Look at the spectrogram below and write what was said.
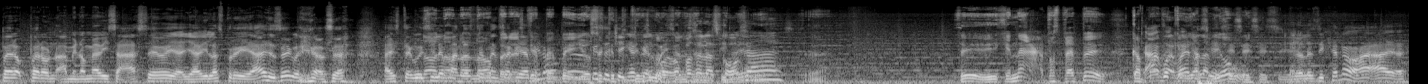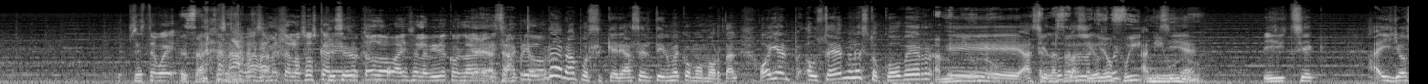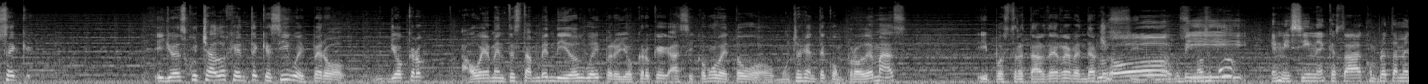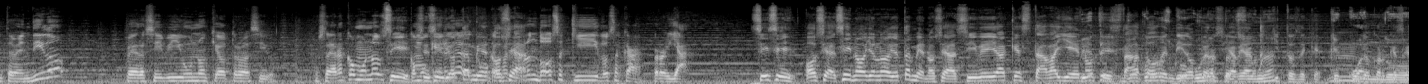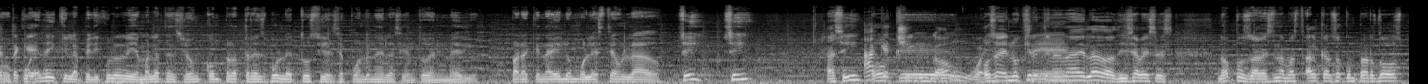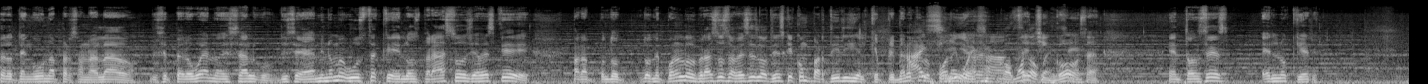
pero, pero a mí no me avisaste, güey. Ya, ya vi las prioridades, eh, güey. O sea, a este güey No, sí le no, mandaste no, no, mensaje pero y a es mí que, no, Pepe, güey, yo que sé se que tú chingue tienes aquel luego güey. pasan las cosas. Sí, y dije, nah, pues Pepe, capaz Ah, de bueno, que ya bueno, la sí, vio. sí, sí, sí, sí. Yo les dije, no, ah, ah, Pues este güey. Exacto. Este güey se mete a los Oscars Sí, sí. y todo. Ahí se la vive con Exacto. DiCaprio. No, no, pues quería sentirme como mortal. Oigan, ¿a ustedes no les tocó ver A mí eh, asientos En la sala en la vacíos, que yo fui, a mí ni sí, uno. ¿eh? Y sí, ah, y yo sé que y yo he escuchado gente que sí, güey, pero yo creo obviamente están vendidos, güey, pero yo creo que así como Beto o mucha gente compró de más y pues tratar de revenderlos. Yo sí, pues, no, pues, no vi en mi cine que estaba completamente vendido. Pero sí vi uno que otro vacío. O sea, eran como unos. Sí, como sí, que sí, eran yo también, como que o sea- dos aquí, dos acá. Pero ya. Sí, sí, o sea, sí, no, yo no, yo también, o sea, sí veía que estaba lleno, Fíjate, que estaba todo vendido, pero sí había huequitos de que, Que mm, cuando yo creo que es gente puede que y que la película le llama la atención, compra tres boletos y él se pone en el asiento en medio. Para que nadie lo moleste a un lado. Sí, sí. Así. Ah, qué o que- chingón, güey. O sea, no quiere Sí. tener nadie al lado. Dice a veces, no, pues a veces nada más alcanzo a comprar dos, pero tengo una persona al lado. Dice, pero bueno, es algo. Dice, a mí no me gusta que los brazos, ya ves que para cuando- donde ponen los brazos a veces los tienes que compartir y el que primero que Ay, lo sí, pone, güey, es se incómodo, güey, chingó. sí. O sea, entonces, él no quiere.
